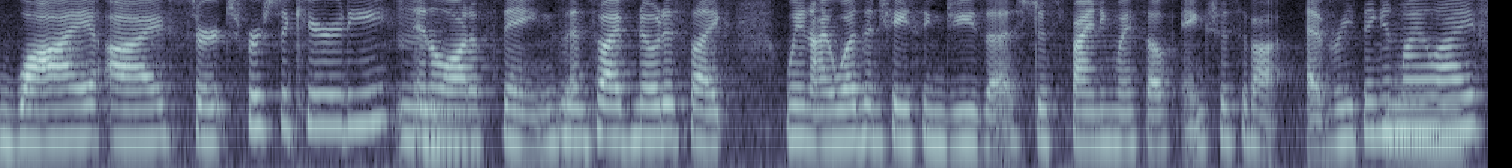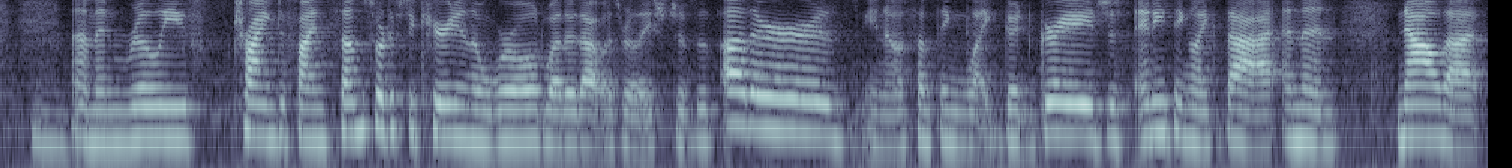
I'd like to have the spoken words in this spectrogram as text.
why I search for security in a lot of things. And mm. so I've noticed like when I wasn't chasing Jesus, just finding myself anxious about everything in my mm. life mm. um, and really f- trying to find some sort of security in the world, whether that was relationships with others, you know, something like good grades, just anything like that. And then now that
